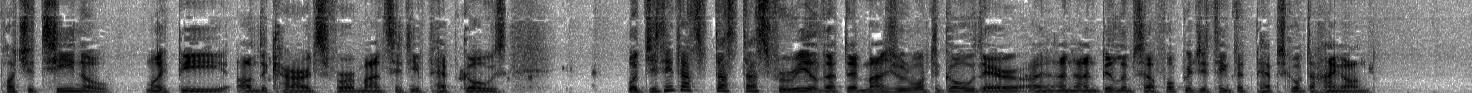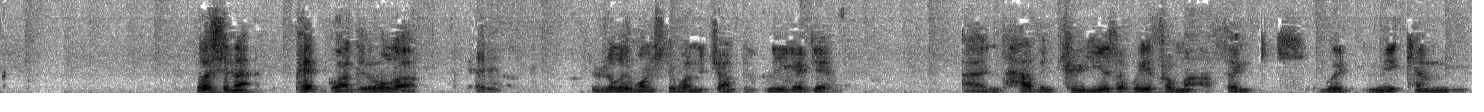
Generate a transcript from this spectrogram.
Pochettino might be on the cards for Man City if Pep goes. But do you think that's that's that's for real that the manager would want to go there and, and, and build himself up, or do you think that Pep's going to hang on? Listen, that Pep Guardiola uh, really wants to win the Champions League again, and having two years away from it, I think would make him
